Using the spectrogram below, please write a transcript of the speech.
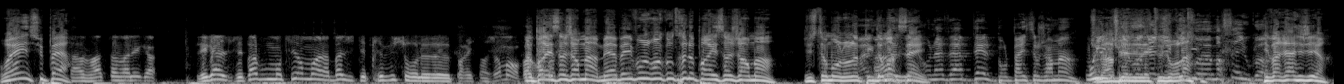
Ouais, super. Ça va, ça va les gars. Les gars, je vais pas vous mentir, moi à la base j'étais prévu sur le Paris Saint-Germain. Enfin, Le Paris Saint-Germain. Mais ah ben, ils vont rencontrer le Paris Saint-Germain. Justement, l'Olympique de Marseille. On avait Abdel pour le Paris Saint-Germain. Oui, Tu Abdel, il est toujours là. contre, Marseille ou quoi Il va réagir.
